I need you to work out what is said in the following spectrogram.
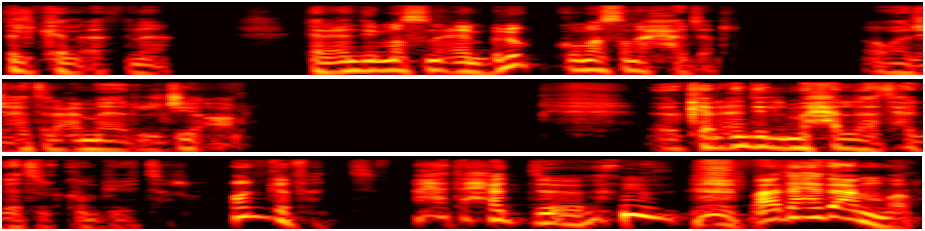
تلك الأثناء. كان عندي مصنعين بلوك ومصنع حجر واجهة العماير ال GR كان عندي المحلات حقت الكمبيوتر. وقفت. ما حد أحد ما حد أحد عمر.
